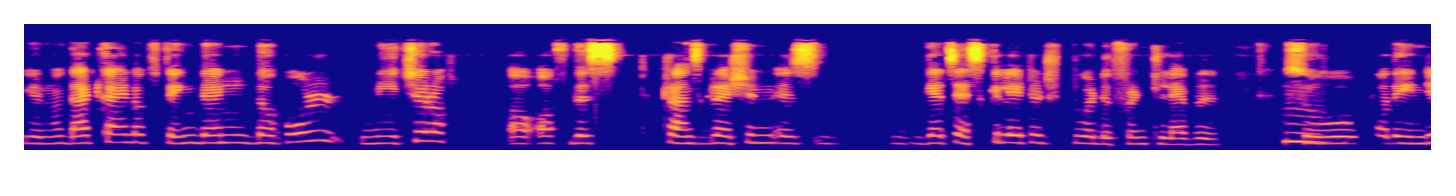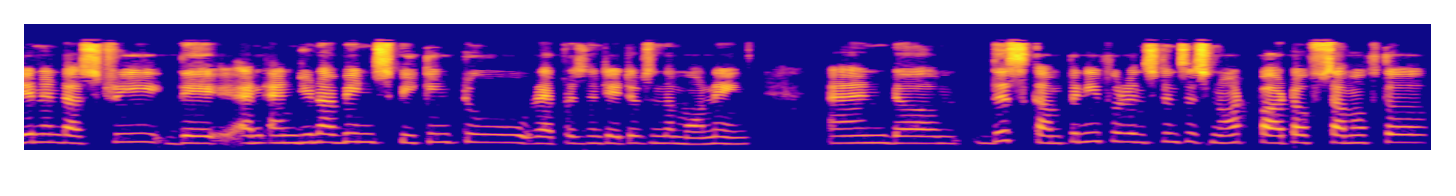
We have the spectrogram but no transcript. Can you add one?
you know that kind of thing then the whole nature of uh, of this transgression is gets escalated to a different level. Mm. so for the indian industry they and and you know i've been speaking to representatives in the morning and um, this company for instance is not part of some of the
